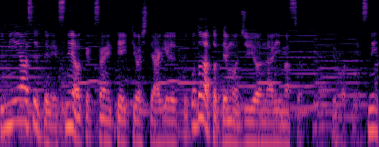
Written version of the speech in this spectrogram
組み合わせてですね、お客さんに提供してあげるということがとても重要になりますよということですね。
